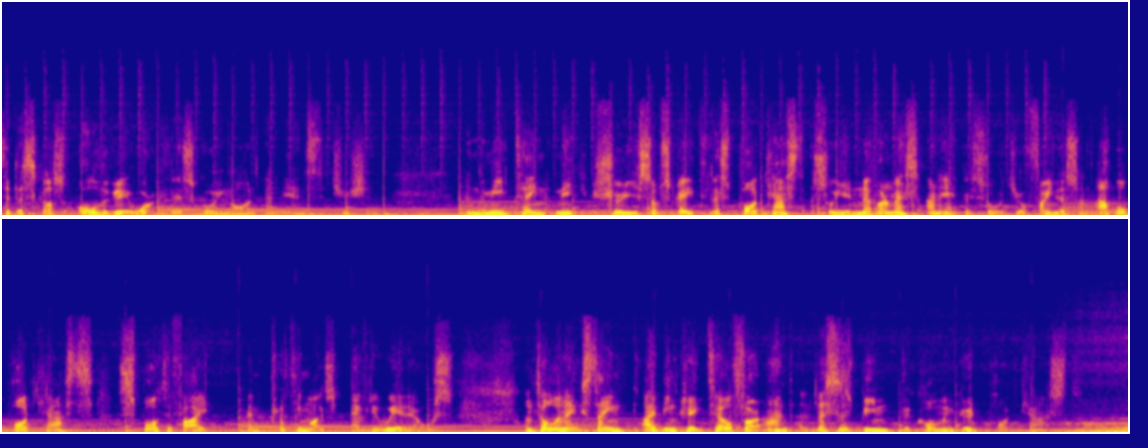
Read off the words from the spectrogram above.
to discuss all the great work that's going on at the institution. In the meantime, make sure you subscribe to this podcast so you never miss an episode. You'll find us on Apple Podcasts, Spotify, and pretty much everywhere else. Until the next time, I've been Craig Telfer, and this has been the Common Good Podcast.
